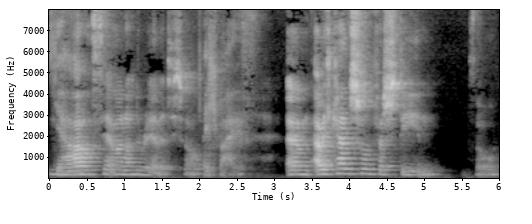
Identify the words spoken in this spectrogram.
ja, das ist ja immer noch eine Reality-Show. Ich weiß. Ähm, aber ich kann es schon verstehen. So.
